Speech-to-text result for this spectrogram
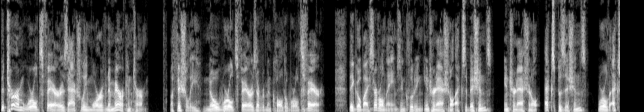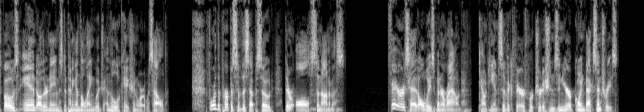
The term World's Fair is actually more of an American term. Officially, no World's Fair has ever been called a World's Fair. They go by several names, including International Exhibitions, International Expositions, World Expos, and other names depending on the language and the location where it was held. For the purpose of this episode, they're all synonymous. Fairs had always been around. County and civic fairs were traditions in Europe going back centuries.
